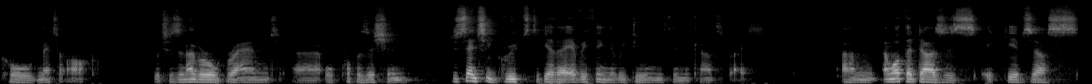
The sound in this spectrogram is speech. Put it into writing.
called MetaArc, which is an overall brand uh, or proposition which essentially groups together everything that we're doing within the cloud space. Um, and what that does is it gives us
